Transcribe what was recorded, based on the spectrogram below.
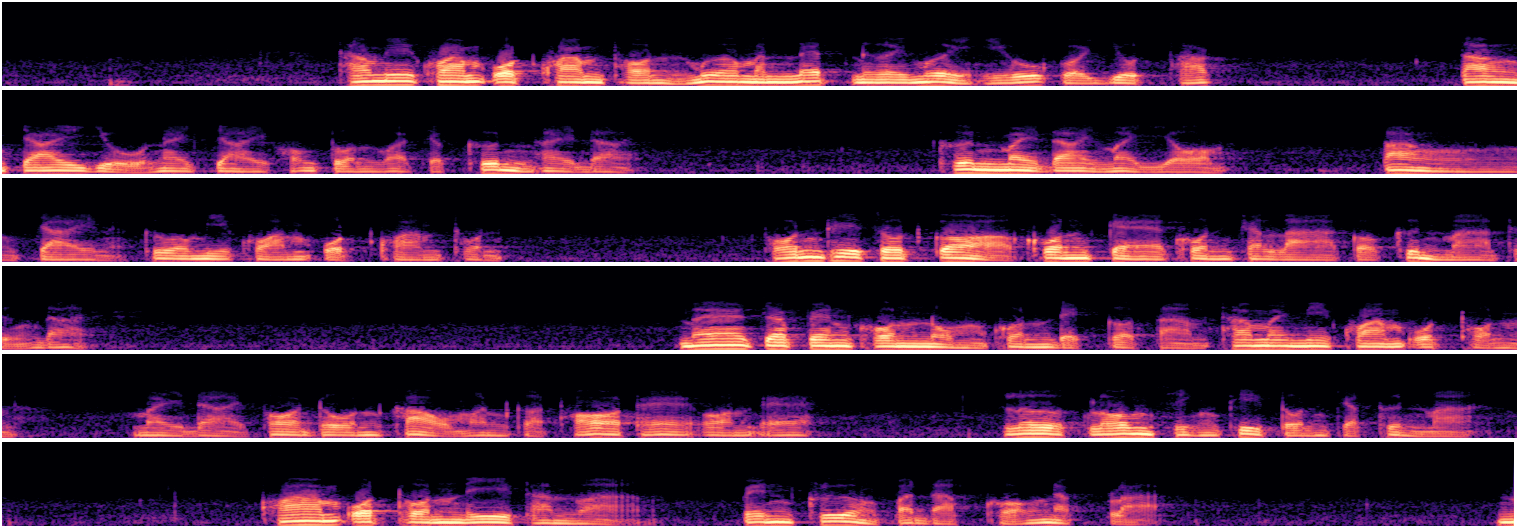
ถ้ามีความอดความทนเมื่อมันเน็ดเหนื่อยเมื่อยหิวก็หยุดพัก ตั้งใจอยู่ในใจของตนว่าจะขึ้นให้ได้ ขึ้นไม่ได้ไม่ยอม ตั้งใจนะคือมีความอดความทน ผลที่สุดก็คนแก่คนชราก็ขึ้นมาถึงได้ แม้จะเป็นคนหนุ่มคนเด็กก็ตาม ถ้าไม่มีความอดทน ไม่ได้พอโดนเข้ามันก็ท้อแท้อ่อนแอ เลิกล้มสิ่งที่ตนจะขึ้นมา ความอดทนนี้ท่านว่าเป็นเครื่องประดับของนักปราชญ์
